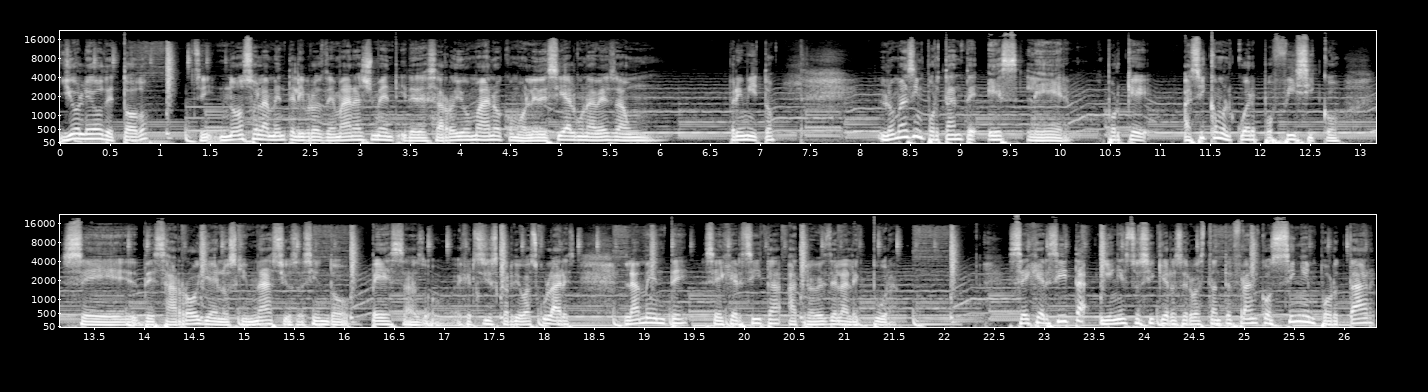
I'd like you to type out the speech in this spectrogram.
Yo leo de todo, no solamente libros de management y de desarrollo humano, como le decía alguna vez a un primito. Lo más importante es leer, porque así como el cuerpo físico se desarrolla en los gimnasios haciendo pesas o ejercicios cardiovasculares, la mente se ejercita a través de la lectura. Se ejercita, y en esto sí quiero ser bastante franco, sin importar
